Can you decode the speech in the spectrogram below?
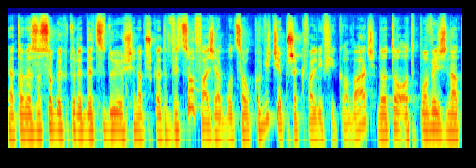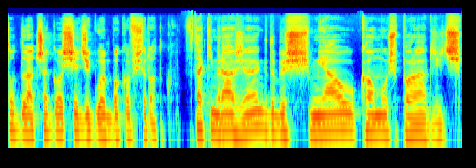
Natomiast osoby, które decydują się na przykład wycofać albo całkowicie przekwalifikować, no to odpowiedź na to, dlaczego siedzi głęboko w środku. W takim razie, gdybyś miał komuś poradzić,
